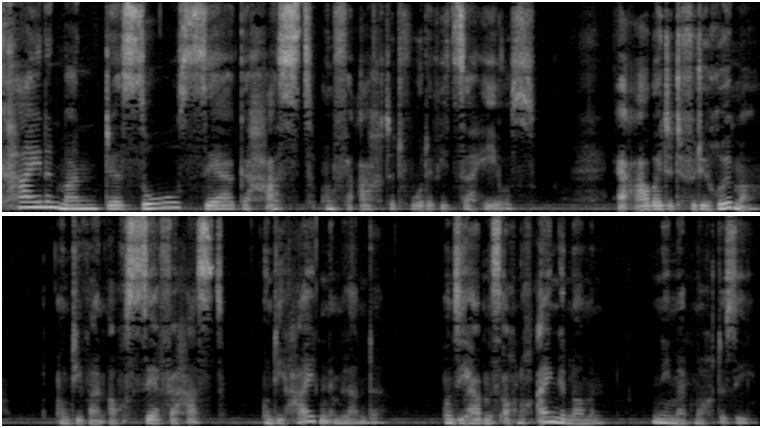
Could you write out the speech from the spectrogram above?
keinen Mann, der so sehr gehasst und verachtet wurde wie Zachäus. Er arbeitete für die Römer, und die waren auch sehr verhasst, und die Heiden im Lande. Und sie haben es auch noch eingenommen. Niemand mochte sie.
